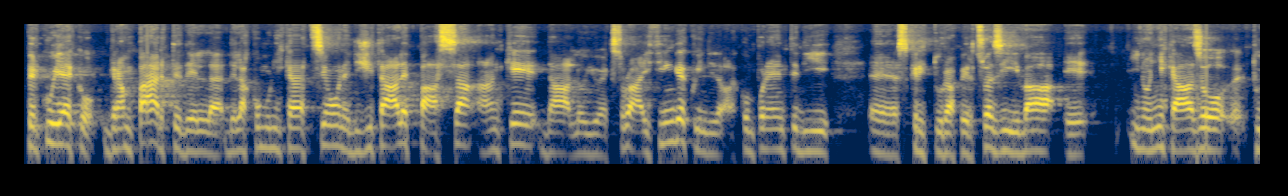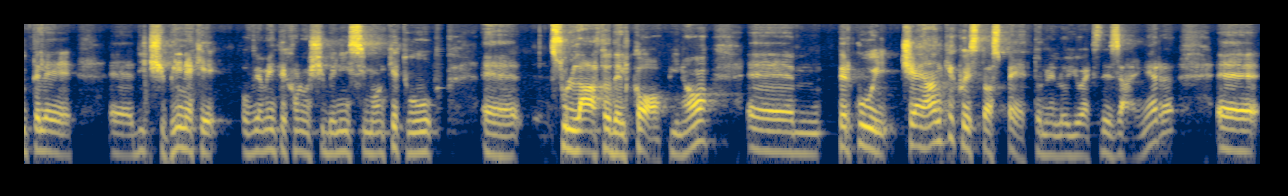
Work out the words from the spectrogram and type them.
per cui ecco, gran parte del, della comunicazione digitale passa anche dallo UX writing, quindi dalla componente di eh, scrittura persuasiva e in ogni caso eh, tutte le eh, discipline che ovviamente conosci benissimo anche tu eh, sul lato del copy, no? Ehm, per cui c'è anche questo aspetto nello UX designer, eh,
